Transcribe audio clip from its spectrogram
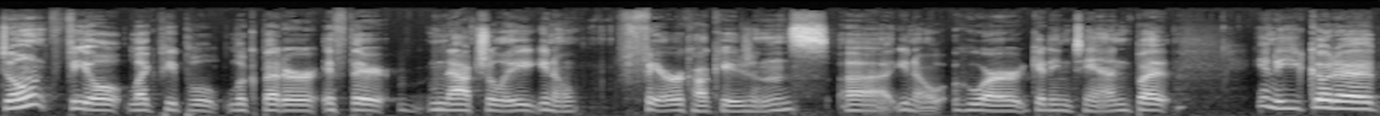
don't feel like people look better if they're naturally, you know, fair Caucasians, uh, you know, who are getting tan. But, you know, you go to,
